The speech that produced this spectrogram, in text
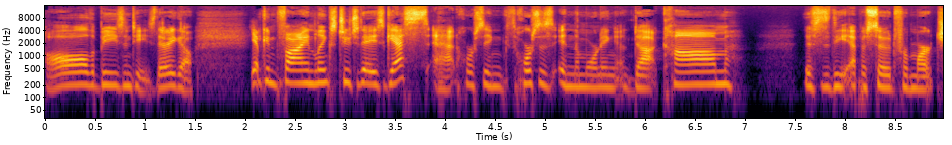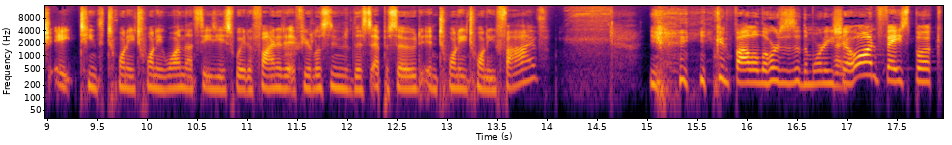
All the B's and T's. There you go. You can find links to today's guests at horsing, horsesinthemorning.com. This is the episode for March 18th, 2021. That's the easiest way to find it if you're listening to this episode in 2025. you can follow the Horses in the Morning show on Facebook.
